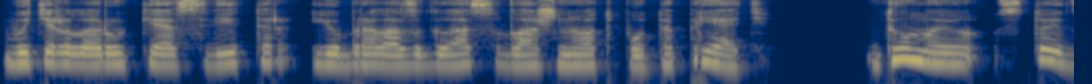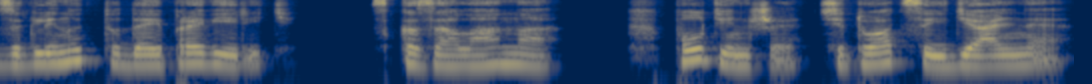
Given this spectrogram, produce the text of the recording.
вытерла руки о свитер и убрала с глаз влажную от пота прядь. «Думаю, стоит заглянуть туда и проверить», – сказала она. «Полдень же, ситуация идеальная».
